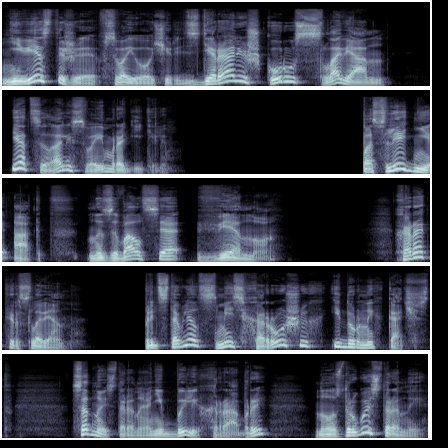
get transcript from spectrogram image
невесты же, в свою очередь, сдирали шкуру с славян и отсылали своим родителям. Последний акт назывался «Вено». Характер славян представлял смесь хороших и дурных качеств. С одной стороны, они были храбры, но с другой стороны,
